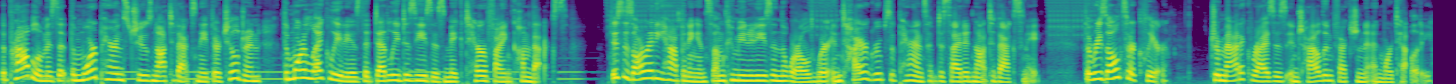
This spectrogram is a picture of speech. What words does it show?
The problem is that the more parents choose not to vaccinate their children, the more likely it is that deadly diseases make terrifying comebacks. This is already happening in some communities in the world where entire groups of parents have decided not to vaccinate. The results are clear dramatic rises in child infection and mortality.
